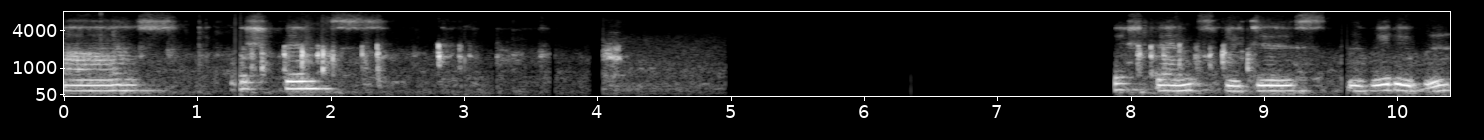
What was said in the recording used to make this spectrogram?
As questions, questions, which is the variable,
